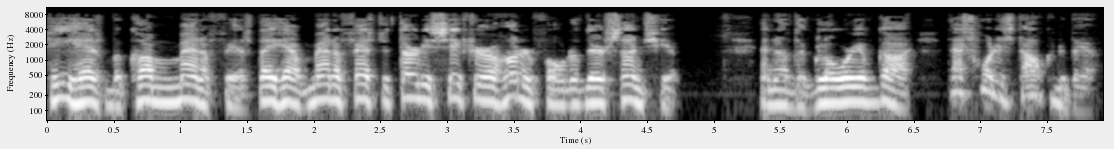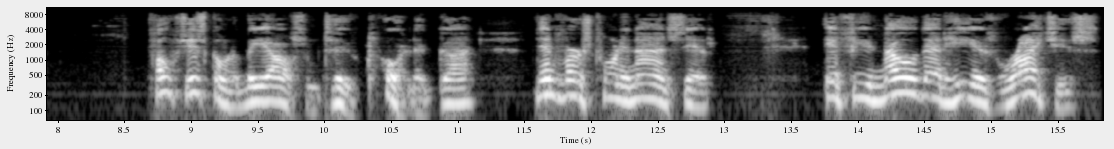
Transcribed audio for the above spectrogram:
He has become manifest. They have manifested 36 or a hundredfold of their sonship and of the glory of God. That's what it's talking about. Folks, it's going to be awesome too. Glory to God. Then verse 29 says, if you know that he is righteous,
